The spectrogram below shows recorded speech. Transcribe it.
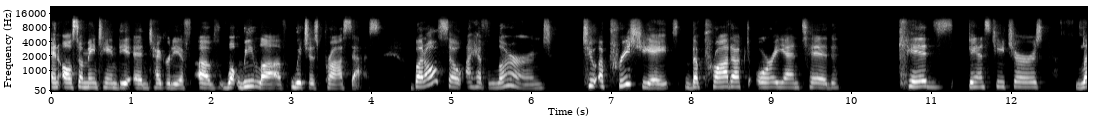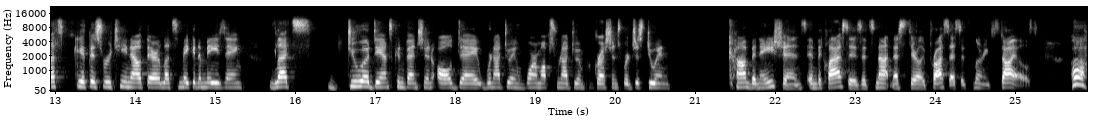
and also maintain the integrity of, of what we love, which is process. But also, I have learned to appreciate the product oriented kids, dance teachers. Let's get this routine out there. Let's make it amazing. Let's do a dance convention all day. We're not doing warm ups, we're not doing progressions, we're just doing combinations in the classes. It's not necessarily process, it's learning styles oh,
